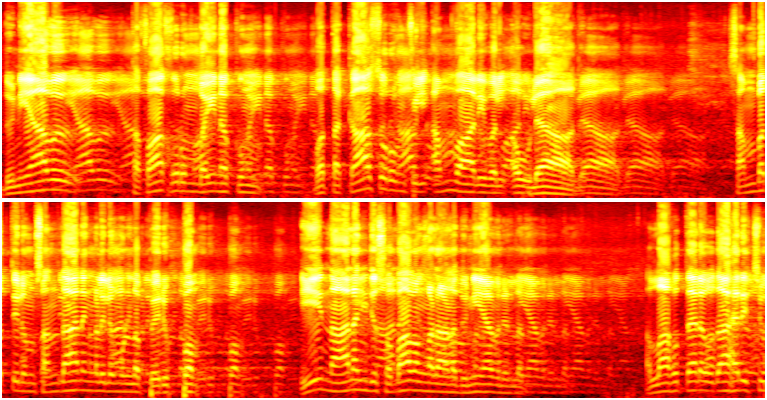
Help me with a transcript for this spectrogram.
ദുനിയാവ് തഫാഖുറും ഫിൽ അംവാലി വൽ ഔലാദ്. സമ്പത്തിലും സന്താനങ്ങളിലുമുള്ള പെരുപ്പം ഈ നാലഞ്ച് സ്വഭാവങ്ങളാണ് ദുനിയാവിനുള്ളത്. അള്ളാഹുത്താല ഉദാഹരിച്ചു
